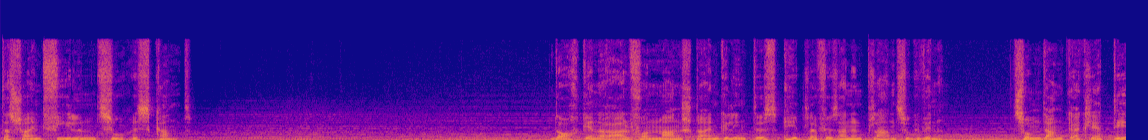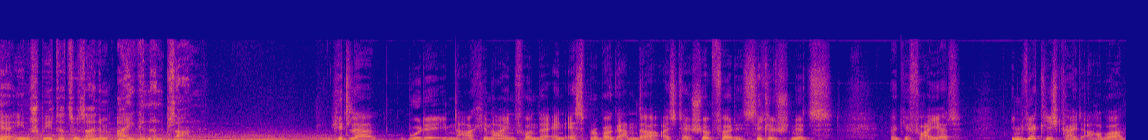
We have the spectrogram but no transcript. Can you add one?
das scheint vielen zu riskant. Doch General von Mahnstein gelingt es, Hitler für seinen Plan zu gewinnen. Zum Dank erklärt der ihn später zu seinem eigenen Plan. Hitler wurde im Nachhinein von der NS-Propaganda als der Schöpfer des Sichelschnitts äh, gefeiert. In Wirklichkeit aber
